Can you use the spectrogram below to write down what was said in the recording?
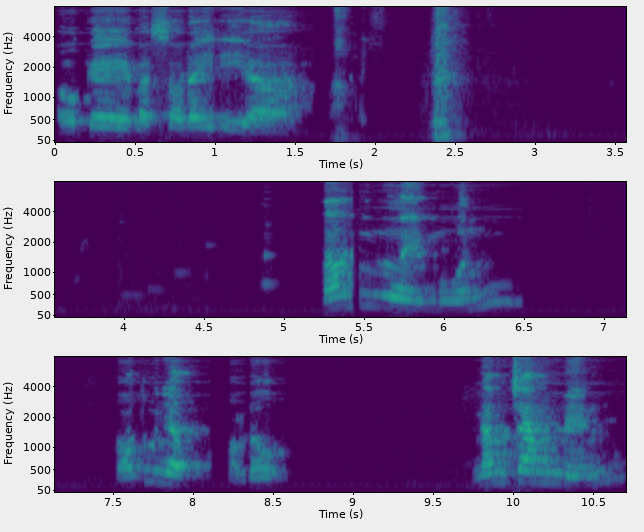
Ok và sau đây thì uh, bao nhiêu người muốn có thu nhập khoảng độ 500 đến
